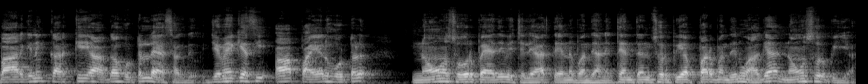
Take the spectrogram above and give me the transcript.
ਬਾਰਗੇਨਿੰਗ ਕਰਕੇ ਆਪਦਾ ਹੋਟਲ ਲੈ ਸਕਦੇ ਹੋ। ਜਿਵੇਂ ਕਿ ਅਸੀਂ ਆ ਪਾਇਲ ਹੋਟਲ 900 ਰੁਪਏ ਦੇ ਵਿੱਚ ਲਿਆ, ਤਿੰਨ ਬੰਦਿਆਂ ਨੇ 3-300 ਰੁਪਿਆ ਪਰ ਬੰਦੇ ਨੂੰ ਆ ਗਿਆ 900 ਰੁਪਿਆ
